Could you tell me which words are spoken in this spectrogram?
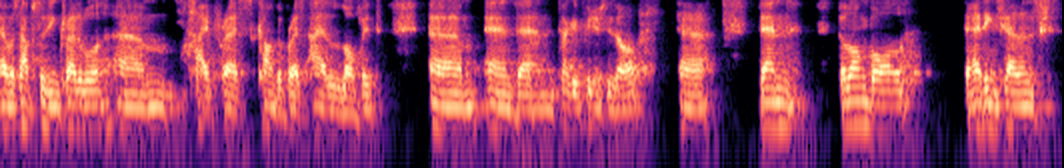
uh, was absolutely incredible. Um, high press, counter press. I love it. Um, and then Taki finished it off. Uh, then the long ball, the heading challenge.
